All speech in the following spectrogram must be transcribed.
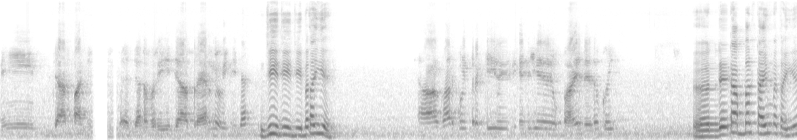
नहीं चार पाँच जनवरी या अप्रैल में हुई थी सर। जी जी जी बताइए। हाँ सर कोई तरक्की के लिए उपाय दे दो कोई। डेट ऑफ़ बर्थ टाइम बताइए।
